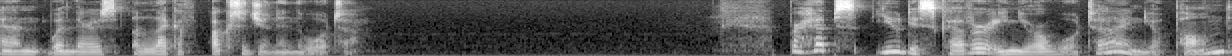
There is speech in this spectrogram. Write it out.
and when there's a lack of oxygen in the water. Perhaps you discover in your water, in your pond,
